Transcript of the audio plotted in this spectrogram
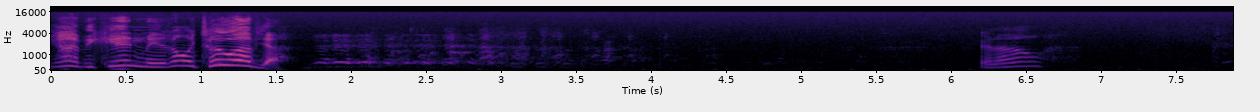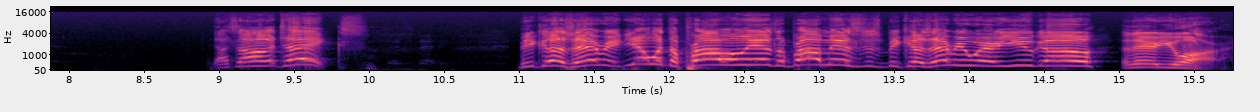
You gotta be kidding me. There's only two of you. You know? That's all it takes. Because every, you know what the problem is? The problem is, is because everywhere you go, there you are.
